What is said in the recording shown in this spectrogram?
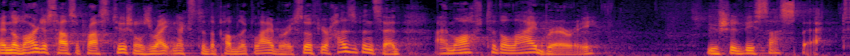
And the largest house of prostitution was right next to the public library. So if your husband said, I'm off to the library, you should be suspect.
